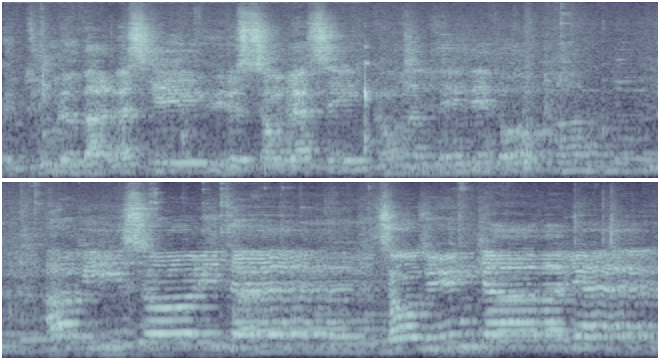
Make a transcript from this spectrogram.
que tout le bal masqué eut le sang glacé quand il les dévora. Harry solitaire, sans une cavalière,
